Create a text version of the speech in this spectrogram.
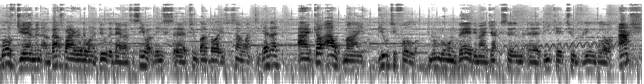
Both German and that's why I really want to do the demo to see what these uh, two bad boys sound like together. I've got out my beautiful number one baby, my Jackson uh, DK2 Green Glow Ash.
